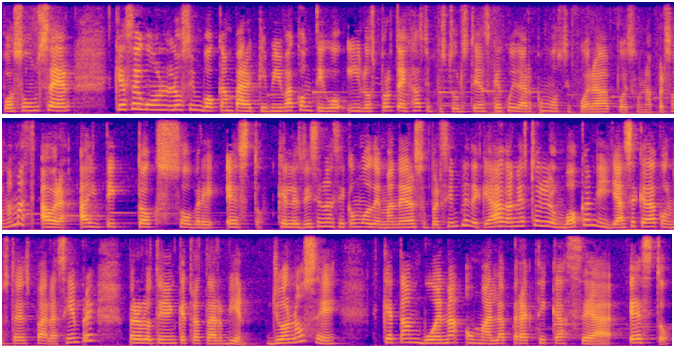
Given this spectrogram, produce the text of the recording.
pues un ser que según los invocan para que viva contigo y los protejas y pues tú los tienes que cuidar como si fuera pues una persona más. Ahora, hay TikToks sobre esto, que les dicen así como de manera súper simple de que hagan esto y lo invocan y ya se queda con ustedes para siempre, pero lo tienen que tratar bien. Yo no sé qué tan buena o mala práctica sea esto.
